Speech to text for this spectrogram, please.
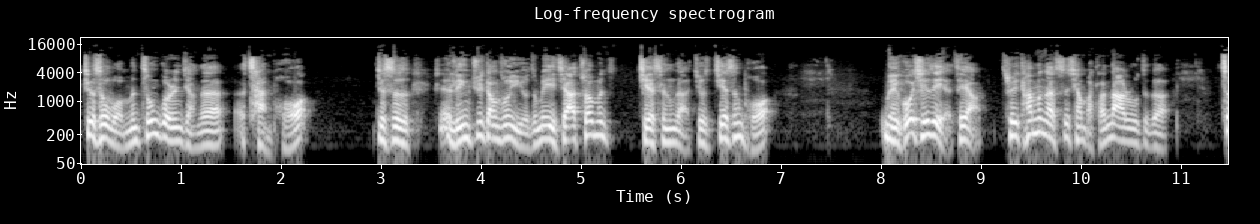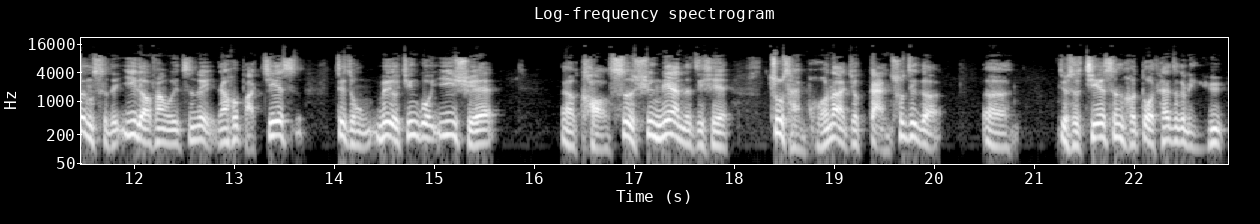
就是我们中国人讲的产婆，就是邻居当中有这么一家专门接生的，就是接生婆。美国其实也这样，所以他们呢是想把它纳入这个。正式的医疗范围之内，然后把接生这种没有经过医学，呃考试训练的这些助产婆呢，就赶出这个呃，就是接生和堕胎这个领域，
